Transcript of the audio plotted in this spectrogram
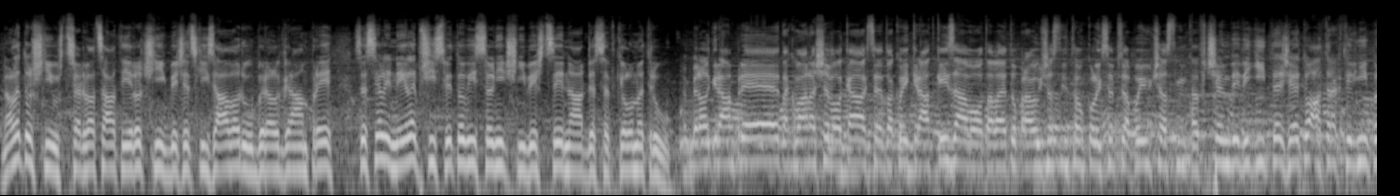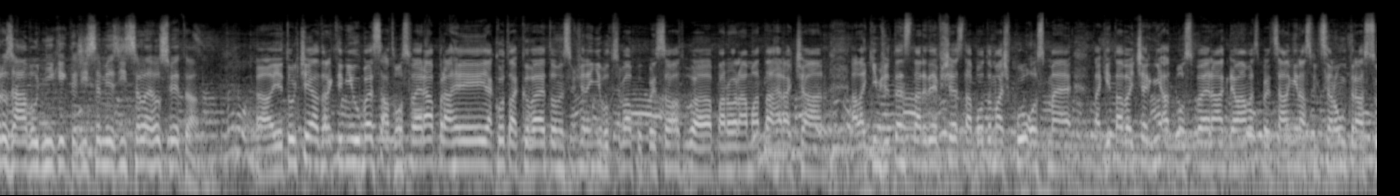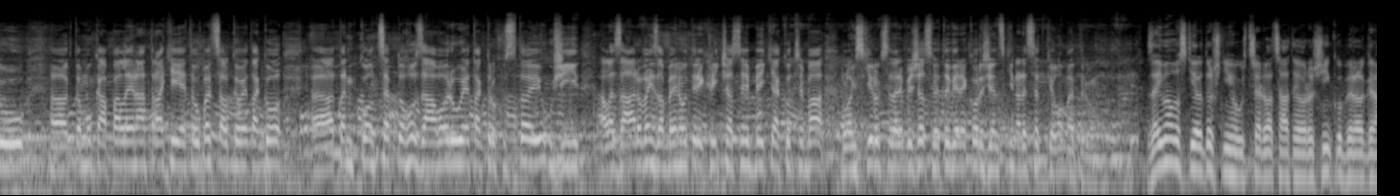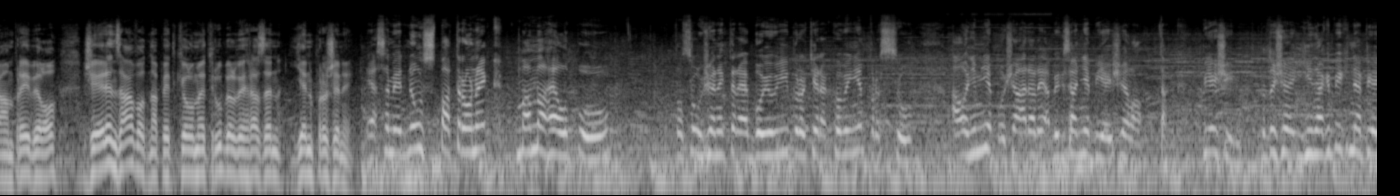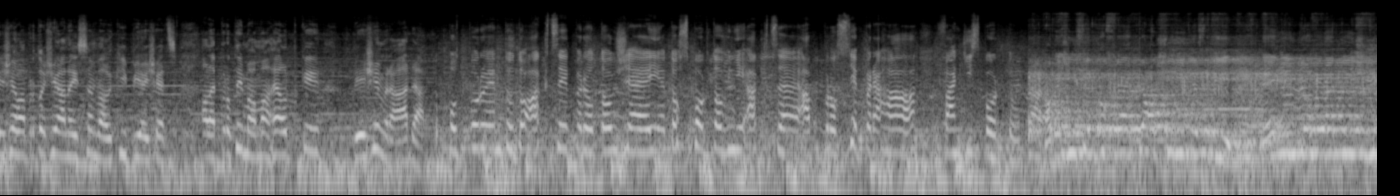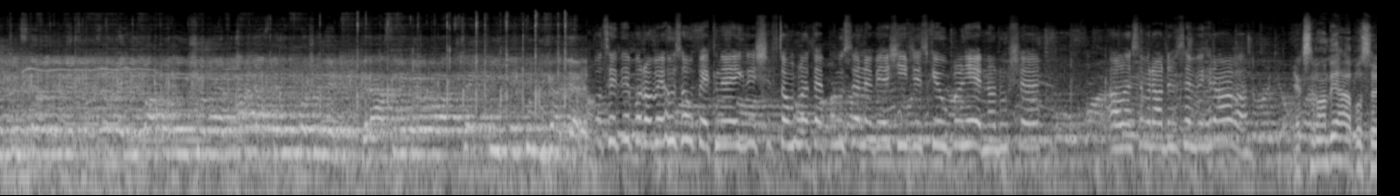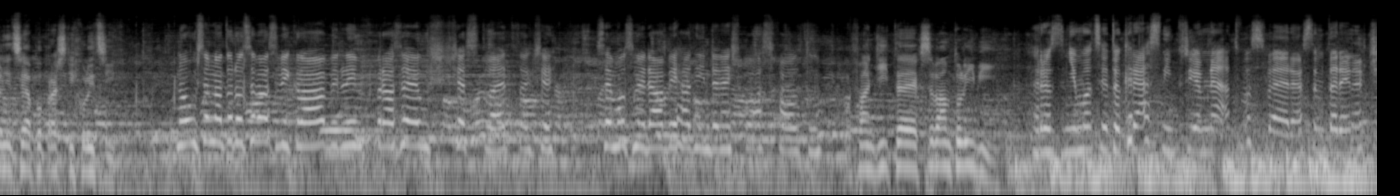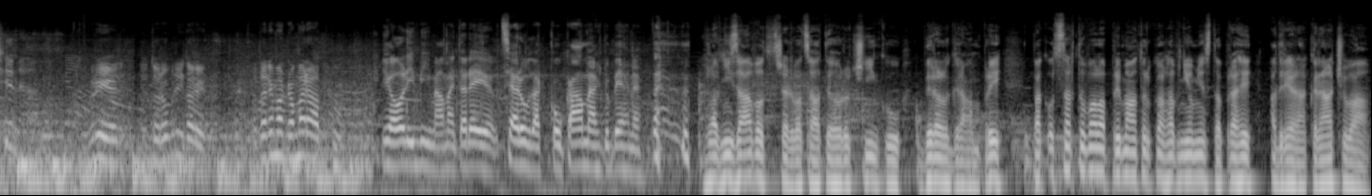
Na letošní už 23. ročník běžeckých závodů Birel Grand Prix se sjeli nejlepší světoví silniční běžci na 10 kilometrů. Birel Grand Prix je taková naše velká akce, je to takový krátký závod, ale je to právě účastní toho, kolik se zapojí účastníků. V čem vy vidíte, že je to atraktivní pro závodníky, kteří sem jezdí celého světa? Je to určitě atraktivní vůbec atmosféra Prahy jako takové, to myslím, že není potřeba popisovat panorámata Hračán, ale tím, že ten start je v 6 a potom až půl osmé, tak i ta večerní atmosféra, kde máme speciálně nasvícenou trasu, k tomu kapely na trati, je to vůbec celkově tako, ten koncept toho závodu je tak trochu si to i užít, ale zároveň zaběhnout ty rychlý časy, byť jako třeba loňský rok se tady běžel světový rekord ženský na 10 kilometrů. Zajímavostí letošního už 23. ročníku Birel Grand Prix bylo, že jeden závod na 5 kilometrů byl vyhrazen jen pro ženy. Já jsem jednou z patronek Mama Helpu, to jsou ženy, které bojují proti rakovině prsu a oni mě požádali, abych za ně běžela. Tak běžím, protože jinak bych neběžela, protože já nejsem velký běžec, ale pro ty mama helpky běžím ráda. Podporujem tuto akci, protože je to sportovní akce a prostě Praha fandí sportu. A běží se po své další vítězství. Není dominantnější do představení než představení Papoloušové která si vybojovala Pocity po doběhu jsou pěkné, i když v tomhle teplu se neběží vždycky úplně jednoduše, ale jsem ráda, že jsem vyhrála. Jak se vám běhá po silnici a po pražských ulicích? No už jsem na to docela zvyklá, bydlím v Praze už 6 let, takže se moc nedá běhat jinde než po asfaltu. Fandíte, jak se vám to líbí? Hrozně moc, je to krásný, příjemná atmosféra, jsem tady nadšená. Dobrý, je, je to dobrý tady. A tady má kamarádku. Jo, líbí, máme tady dceru, tak koukáme, až doběhne. Hlavní závod 23. ročníku Birel Grand Prix pak odstartovala primátorka hlavního města Prahy Adriana Krnáčová.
